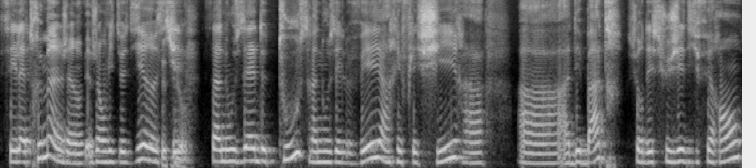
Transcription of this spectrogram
c'est l'être humain. J'ai, envie de dire, c'est, ça nous aide tous à nous élever, à réfléchir, à débattre sur des sujets différents.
